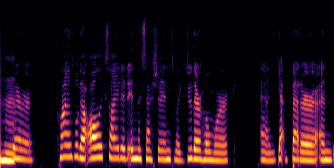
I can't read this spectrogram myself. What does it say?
Mhm. where clients will get all excited in the session to like do their homework and get better and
